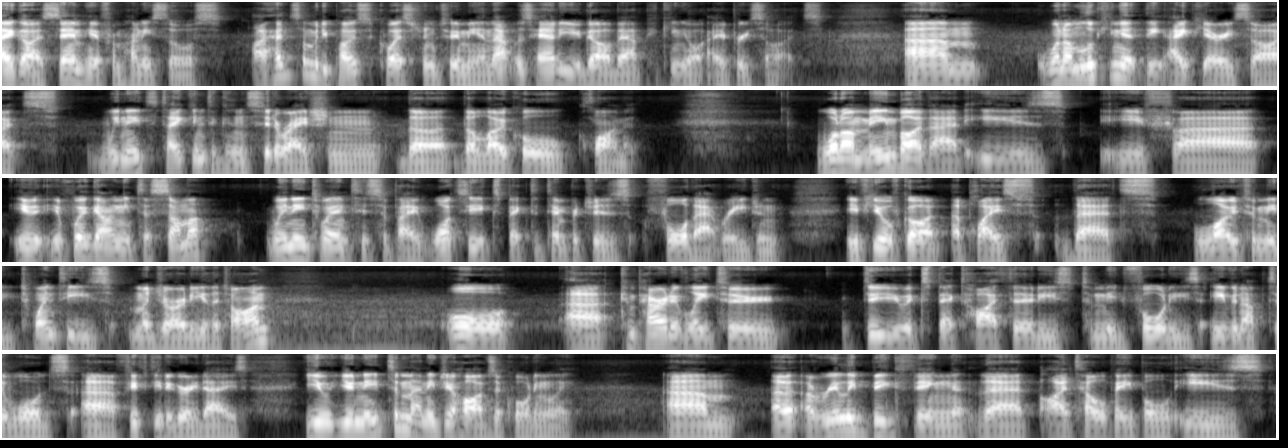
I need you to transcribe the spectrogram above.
Hey guys, Sam here from Honey Source. I had somebody post a question to me, and that was how do you go about picking your apiary sites? Um, when I'm looking at the apiary sites, we need to take into consideration the the local climate. What I mean by that is if uh, if, if we're going into summer, we need to anticipate what's the expected temperatures for that region. If you've got a place that's low to mid 20s majority of the time? Or uh, comparatively to do you expect high 30s to mid 40s, even up towards uh, 50 degree days? You, you need to manage your hives accordingly. Um, a, a, really big thing that I tell people is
